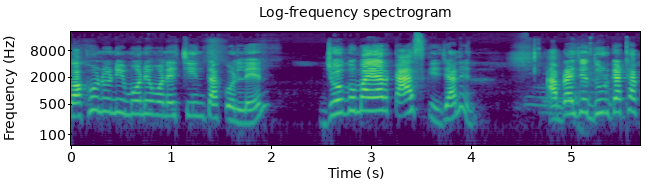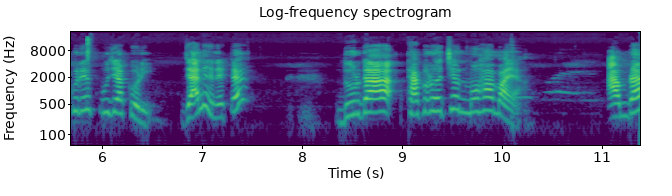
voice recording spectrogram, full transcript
তখন উনি মনে মনে চিন্তা করলেন, যোগমায়ার কাজ কি জানেন? আমরা যে দুর্গা ঠাকুরের পূজা করি, জানেন এটা? দুর্গা ঠাকুর হচ্ছেন মহামায়া। আমরা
